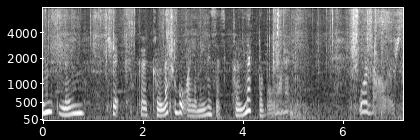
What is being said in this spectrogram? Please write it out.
Laying chick. A collectible item. Even says collectible on it. Four dollars.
